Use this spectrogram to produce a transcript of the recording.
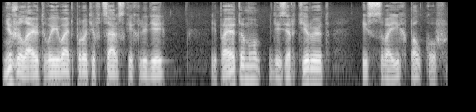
не желают воевать против царских людей и поэтому дезертируют из своих полков.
